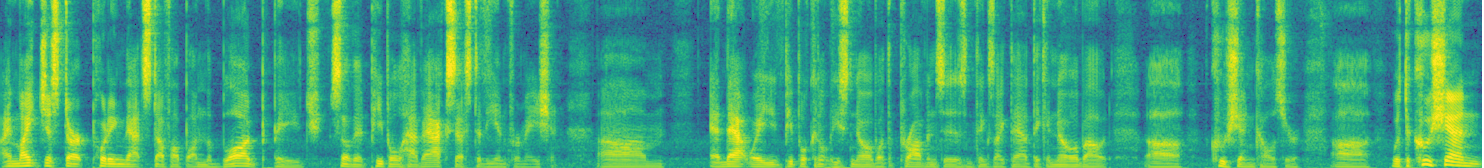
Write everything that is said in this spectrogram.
I might just start putting that stuff up on the blog page so that people have access to the information. Um, and that way people can at least know about the provinces and things like that. They can know about uh, Kushen culture. Uh, with the Kushen,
